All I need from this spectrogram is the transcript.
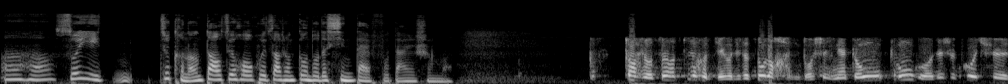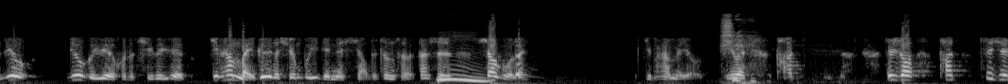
嗯哼，所以嗯这可能到最后会造成更多的信贷负担，是吗？到时候最后最后结果就是做了很多事情。你看中中国就是过去六六个月或者七个月，基本上每个月都宣布一点点小的政策，但是嗯效果呢，基本上没有，因为他就是说他这些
